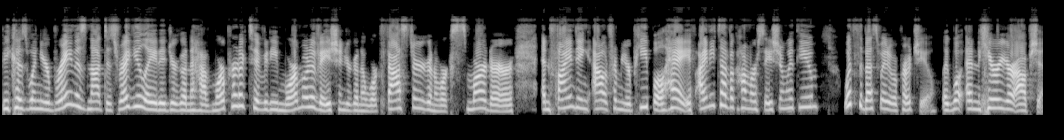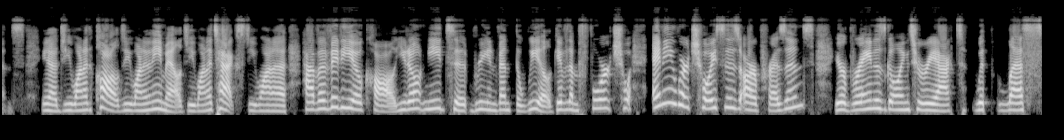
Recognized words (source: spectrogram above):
because when your brain is not dysregulated, you're going to have more productivity, more motivation, you're going to work faster, you're going to work smarter, and finding out from your people, hey, if I need to have a conversation with you, what's the best way to approach you? Like what and here are your options. You know, do you want to call? Do you want an email? Do you want to text? Do you want to have a video call? You don't need to reinvent the wheel. Give them four choice anywhere choices are present, your brain is going to react with less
